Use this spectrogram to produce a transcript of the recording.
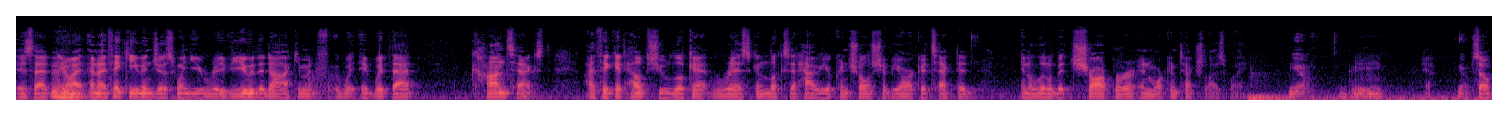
is that you know, Mm-hmm. I, and I think even just when you review the document f- with that context, I think it helps you look at risk and looks at how your control should be architected in a little bit sharper and more contextualized way. Yeah. Agreed. Mm-hmm. Yeah. Yeah. So,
